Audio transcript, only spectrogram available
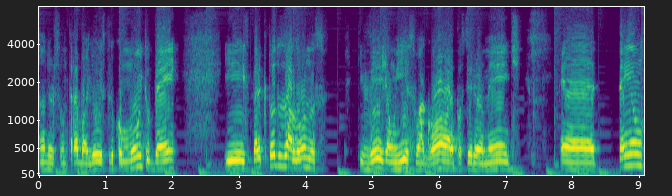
Anderson trabalhou, explicou muito bem. E espero que todos os alunos que vejam isso agora, posteriormente, é, tenham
